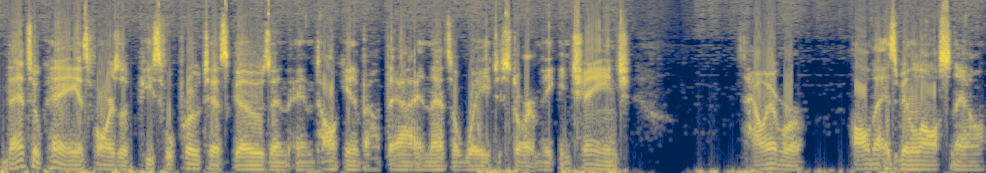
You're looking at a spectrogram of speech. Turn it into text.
that's okay as far as a peaceful protest goes and, and talking about that, and that's a way to start making change. However, all that has been lost now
